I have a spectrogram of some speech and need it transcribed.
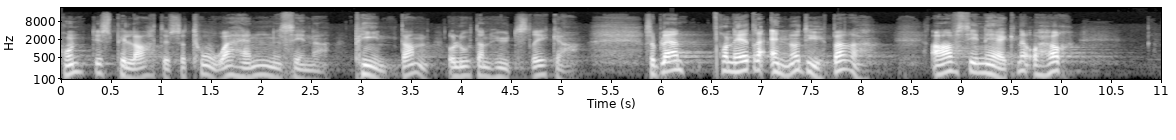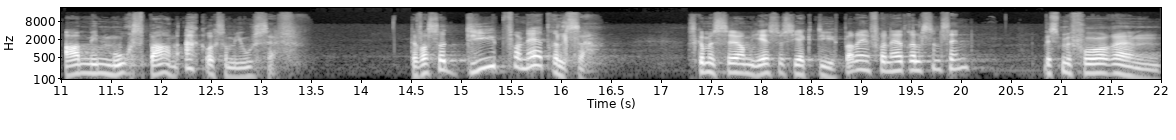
Pontus Pilatus og toa hendene sine, pinte han og lot han hudstryke. Så ble han fornedre enda dypere av sine egne. Og hør av min mors barn, akkurat som Josef. Det var så dyp fornedrelse. Skal vi se om Jesus gikk dypere i fornedrelsen sin? Hvis vi får um,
